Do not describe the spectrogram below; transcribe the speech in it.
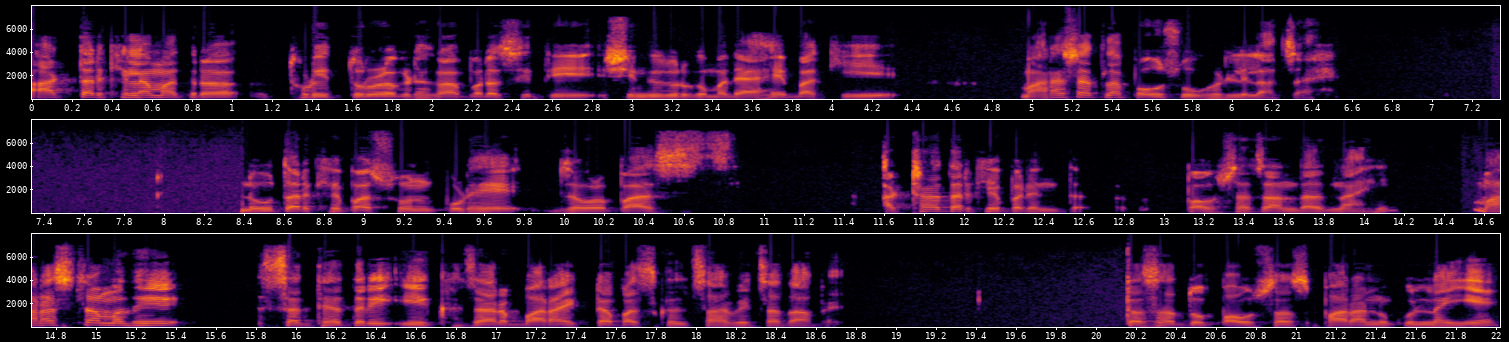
आठ तारखेला मात्र थोडी तुरळक ढगाळ परिस्थिती सिंधुदुर्गमध्ये आहे. बाकी महाराष्ट्रातला पाऊस उघडलेलाच आहे. नऊ तारखेपासून पुढे जवळपास अठरा तारखेपर्यंत पावसाचा अंदाज नाही. महाराष्ट्रामध्ये सध्या तरी एक हजार बारा हेक्टरपास्कलचा हवेचा दाब आहे. तसा तो पावसास फार अनुकूल नाही आहे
